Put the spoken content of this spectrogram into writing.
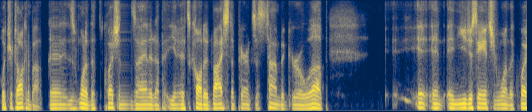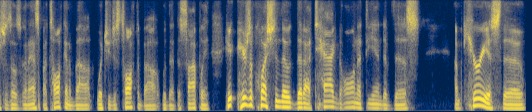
what you're talking about. And it is one of the questions i ended up you know it's called advice to parents it's time to grow up. And, and, and you just answered one of the questions i was going to ask by talking about what you just talked about with that discipling. Here, here's a question though that i tagged on at the end of this. I'm curious though.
